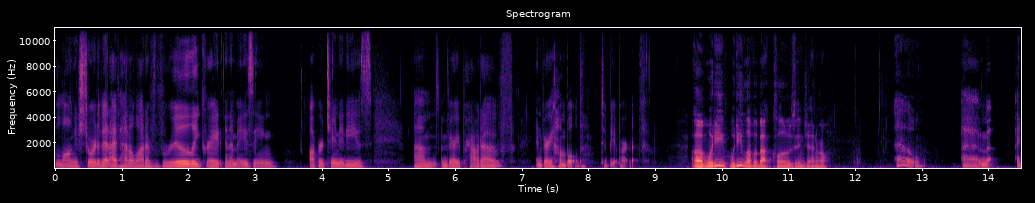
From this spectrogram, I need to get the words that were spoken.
long and short of it. I've had a lot of really great and amazing opportunities. Um, I'm very proud of and very humbled to be a part of. Um, what do you What do you love about clothes in general? Oh, um, I,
